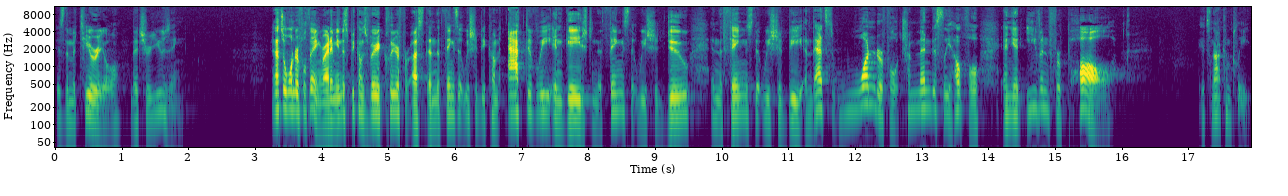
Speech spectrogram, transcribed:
is the material that you're using. And that's a wonderful thing, right? I mean, this becomes very clear for us then the things that we should become actively engaged in, the things that we should do, and the things that we should be. And that's wonderful, tremendously helpful. And yet, even for Paul, it's not complete.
